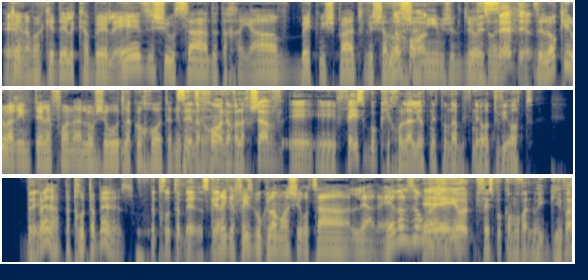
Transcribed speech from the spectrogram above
כן, אבל כדי לקבל איזשהו סעד, אתה חייב בית משפט ושלוש נכון. שנים של תביעות. זאת אומרת, בסדר. זה לא כאילו להרים טלפון על לא שירות לקוחות, אני זה רוצה. נכון, אבל עכשיו אה, אה, פייסבוק יכולה להיות נתונה בפני עוד תביעות. בטח, פתחו את הברז. פתחו את הברז, כן. רגע, פייסבוק לא אמרה שהיא רוצה לערער על זה או אה, משהו? פייסבוק כמובן לא הגיבה,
